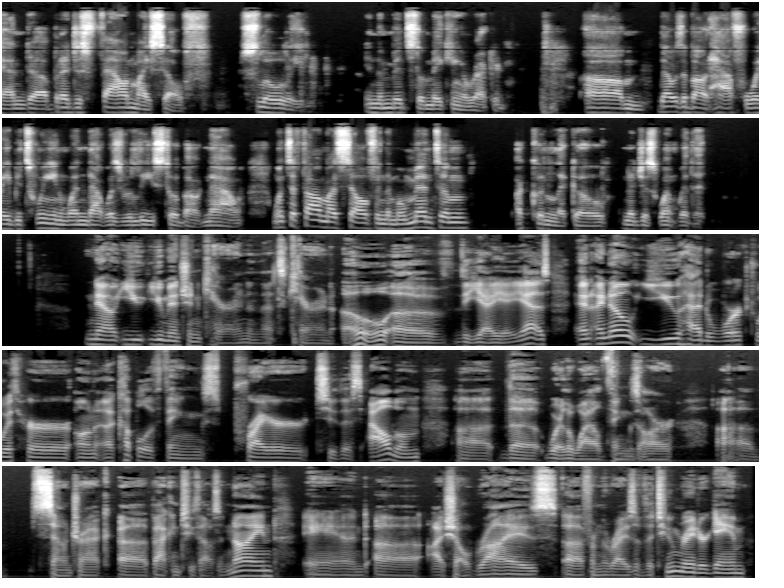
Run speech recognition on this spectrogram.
and uh, but I just found myself slowly in the midst of making a record. Um, that was about halfway between when that was released to about now. Once I found myself in the momentum, I couldn't let go, and I just went with it. Now you you mentioned Karen, and that's Karen O of the Yeah Yeah Yeahs, and I know you had worked with her on a couple of things prior to this album, uh, the Where the Wild Things Are. Uh, soundtrack uh, back in 2009 and uh, I Shall Rise uh, from the Rise of the Tomb Raider game.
